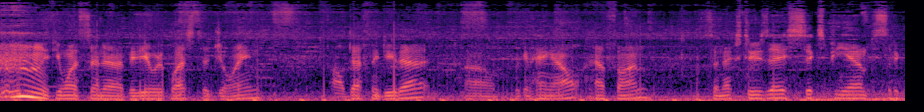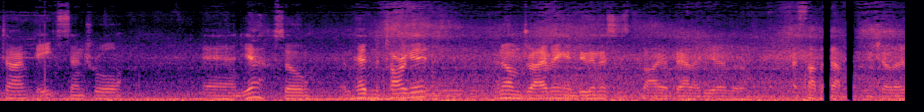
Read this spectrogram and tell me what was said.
if you want to send a video request to join, I'll definitely do that. Um, we can hang out, have fun. So next Tuesday, 6 p.m. Pacific time, 8 Central. And yeah, so I'm heading to Target. I know I'm driving and doing this is probably a bad idea, but that's not that from each other.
